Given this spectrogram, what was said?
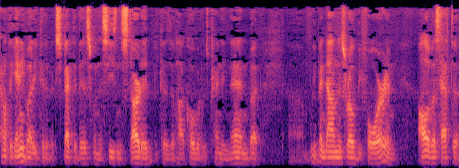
I don't think anybody could have expected this when the season started because of how COVID was trending then. But um, we've been down this road before, and all of us have to,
